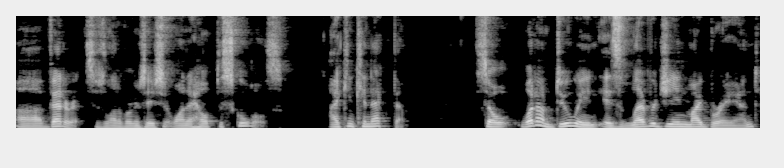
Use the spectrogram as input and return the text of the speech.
uh, veterans. There's a lot of organizations that want to help the schools. I can connect them. So what I'm doing is leveraging my brand.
